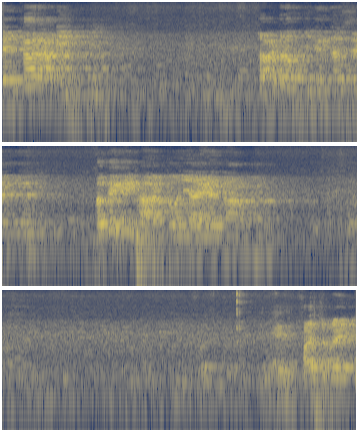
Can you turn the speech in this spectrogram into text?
ਟੈਂਕਾ ਰਾਣੀ ਡਾਕਟਰ ਆਫ ਸਿੰਘ ਬਗੇ ਕੀ ਹਾਰ ਤੋਂ ਜਾਇਆ ਨਾਮ ਫਸਟ ਪ੍ਰਾਈਜ਼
